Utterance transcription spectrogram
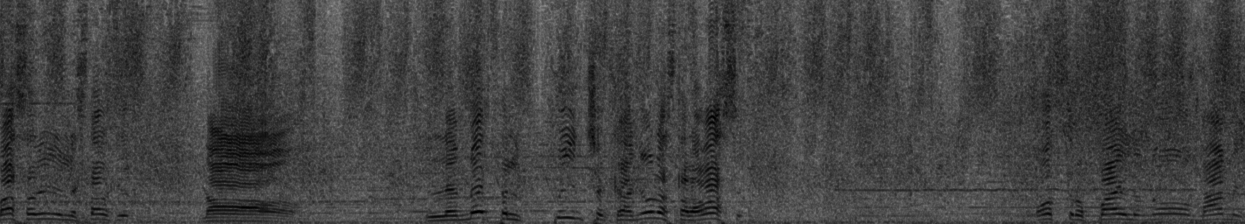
Va a salir el Stalker. No. Le mete el pinche cañón hasta la base. Otro pilo, no mames.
